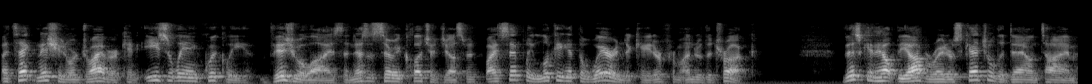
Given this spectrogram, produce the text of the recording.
A technician or driver can easily and quickly visualize the necessary clutch adjustment by simply looking at the wear indicator from under the truck. This can help the operator schedule the downtime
